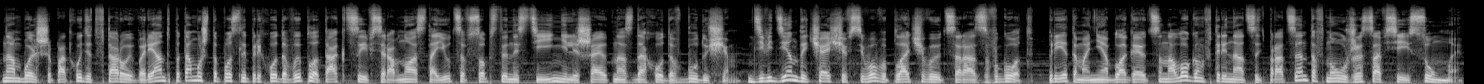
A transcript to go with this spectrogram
Нам больше подходит второй вариант, потому что после прихода выплат акции все равно остаются в собственности и не лишают нас дохода в будущем. Дивиденды чаще всего выплачиваются раз в год. При этом они облагаются налогом в 13%, но уже со всей суммы.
